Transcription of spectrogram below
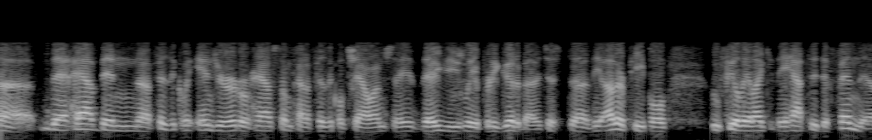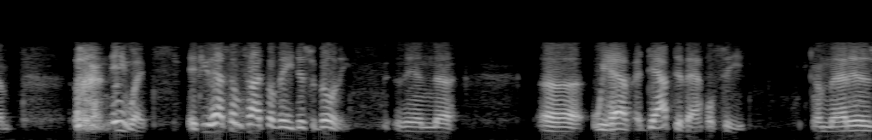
uh, that have been uh, physically injured or have some kind of physical challenge, they they usually are pretty good about it. Just uh, the other people who feel they like they have to defend them. anyway, if you have some type of a disability, then uh, uh, we have adaptive Appleseed, and that is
